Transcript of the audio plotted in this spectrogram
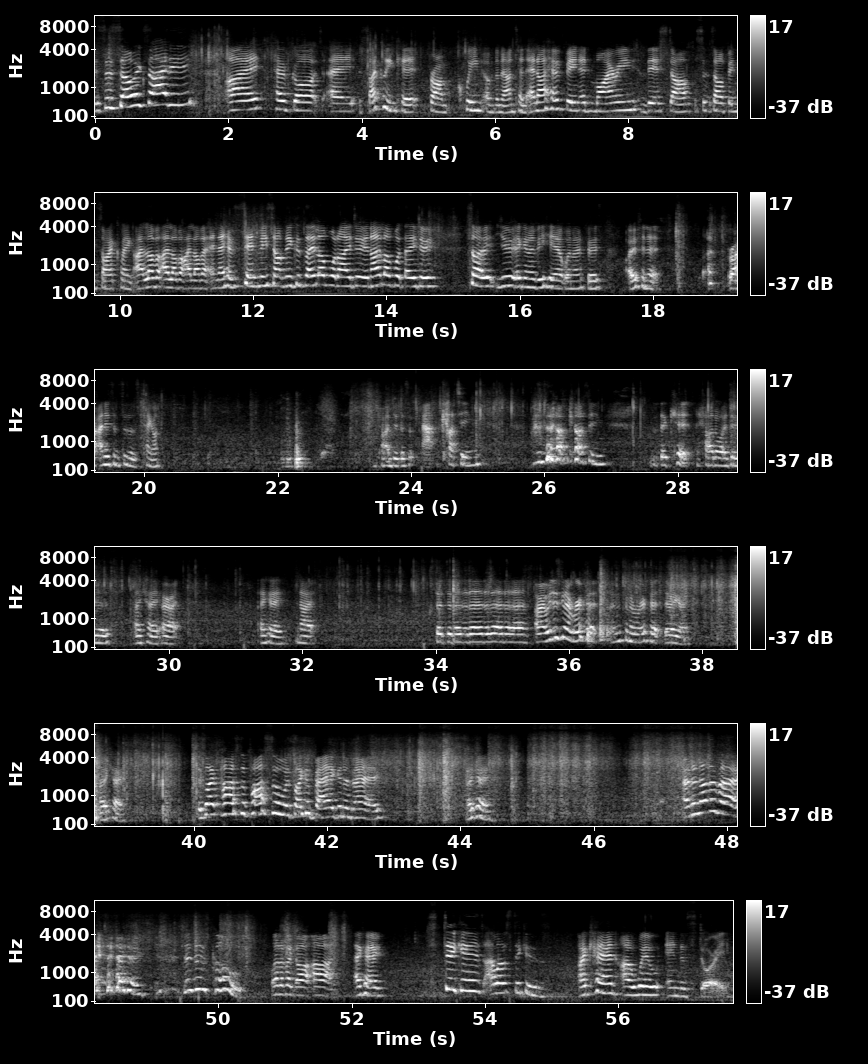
This is so exciting. I have got a cycling kit from Queen of the Mountain and I have been admiring their stuff since I've been cycling. I love it, I love it, I love it. And they have sent me something because they love what I do and I love what they do. So you are going to be here when I first open it. Right, I need some scissors. Hang on. Try and do this without cutting. Without cutting the kit. How do I do this? Okay, alright. Okay, no. Alright, we're just gonna rip it. I'm just gonna rip it. There we go. Okay. It's like pass the parcel, it's like a bag in a bag. Okay. And another bag. this is cool. What have I got? Ah, okay. Stickers. I love stickers. I can, I will, end of story.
